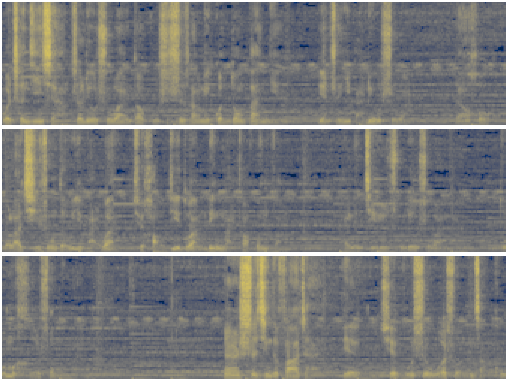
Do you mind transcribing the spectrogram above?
我曾经想，这六十万到股市市场里滚动半年，变成一百六十万，然后我拿其中的一百万去好地段另买套婚房，还能节约出六十万来，多么合算的买卖！然而事情的发展便却不是我所能掌控。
